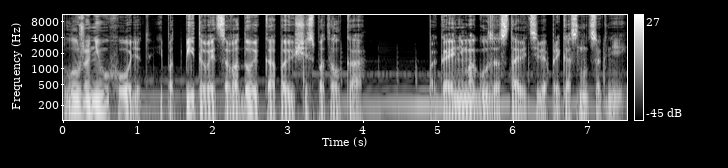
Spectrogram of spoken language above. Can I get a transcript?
Лужа не уходит и подпитывается водой, капающей с потолка. Пока я не могу заставить себя прикоснуться к ней.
